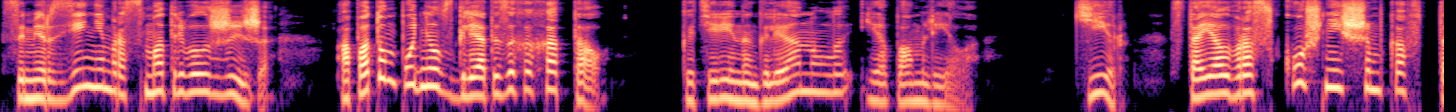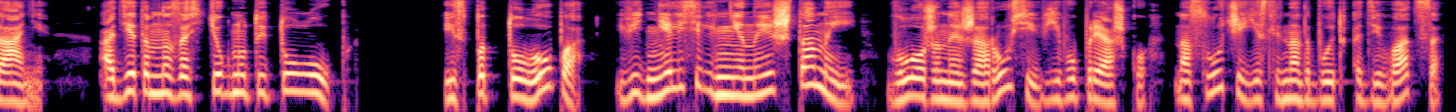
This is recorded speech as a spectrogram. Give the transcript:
с омерзением рассматривал Жижа, а потом поднял взгляд и захохотал. Катерина глянула и обомлела. Кир стоял в роскошнейшем кафтане, одетом на застегнутый тулуп. Из-под тулупа виднелись льняные штаны, вложенные Жаруси в его пряжку на случай, если надо будет одеваться,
